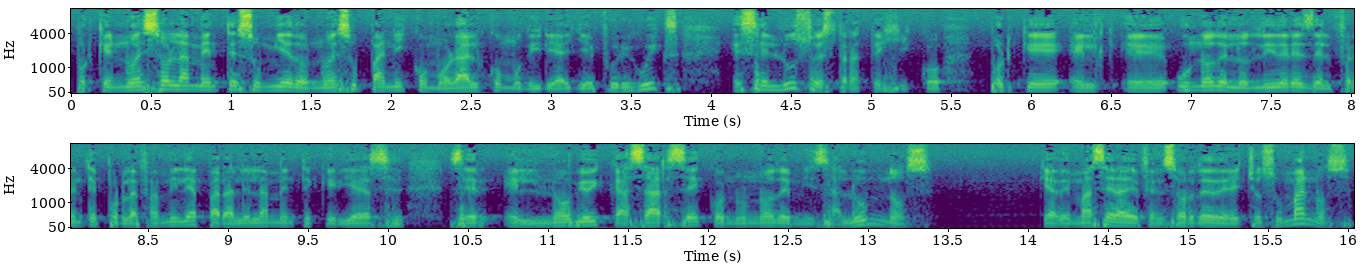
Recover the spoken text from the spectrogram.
porque no es solamente su miedo, no es su pánico moral, como diría Jeffrey Wicks, es el uso estratégico, porque el, eh, uno de los líderes del Frente por la Familia paralelamente quería ser el novio y casarse con uno de mis alumnos, que además era defensor de derechos humanos.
